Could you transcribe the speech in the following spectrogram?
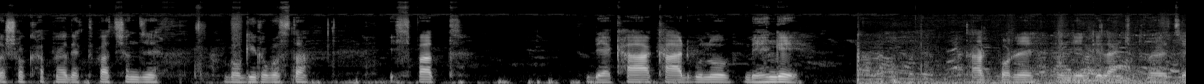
দর্শক, আপনারা দেখতে পাচ্ছেন যে বগির অবস্থা। ইস্পাত বেখা কাঠগুলো ভেঙে তারপরে ইঞ্জিনটি লাইনচ্যুত হয়েছে।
